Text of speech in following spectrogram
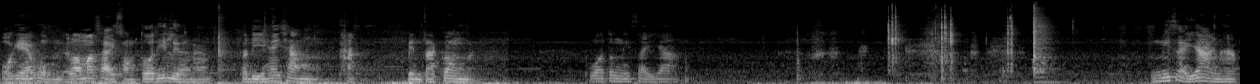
โอเคครับผมเดี๋ยวเรามาใส่สองตัวที่เหลือนะครับ พอดีให้ช่างพักเป็นตากล้องหน่อย ราะว่าตรงนี้ใส่ยาก ตรงนี้ใส่ยากนะครับ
